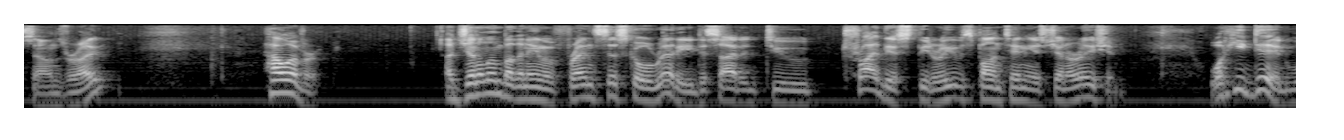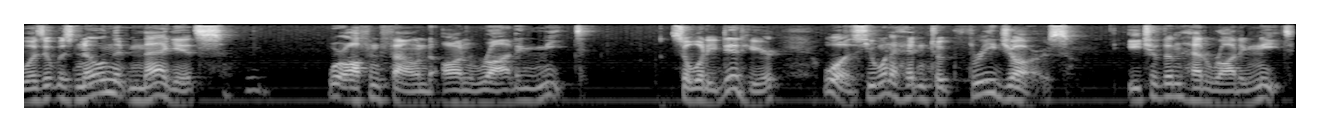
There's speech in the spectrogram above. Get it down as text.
Sounds right. However, a gentleman by the name of Francisco Redi decided to try this theory of spontaneous generation. What he did was it was known that maggots were often found on rotting meat. So what he did here was he went ahead and took three jars. Each of them had rotting meat.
